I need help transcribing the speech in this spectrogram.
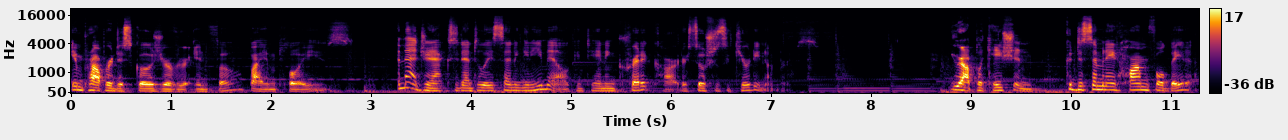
Improper disclosure of your info by employees. Imagine accidentally sending an email containing credit card or social security numbers. Your application could disseminate harmful data,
